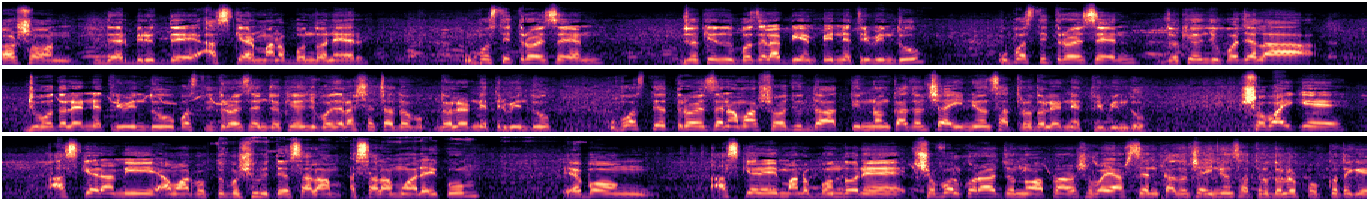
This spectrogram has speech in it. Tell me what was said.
দর্শনদের বিরুদ্ধে আজকের মানববন্ধনের উপস্থিত রয়েছেন জকিগঞ্জ উপজেলা বিএনপির নেতৃবৃন্দ। উপস্থিত রয়েছেন জকিগঞ্জ উপজেলা যুবদলের নেতৃবৃন্দু উপস্থিত রয়েছেন জকিগঞ্জ উপজেলা স্বেচ্ছাসেবক দলের নেতৃবৃন্দু উপস্থিত রয়েছেন আমার সহযোদ্ধা তিন নং কাজলশাহ ইউনিয়ন ছাত্র দলের নেতৃবৃন্দু। সবাইকে আজকের আমি আমার বক্তব্য শুরুতে সালাম আসসালামু আলাইকুম এবং আজকের এই মানববন্ধনে সফল করার জন্য আপনারা সবাই আসছেন কাজলশাহ ইউনিয়ন ছাত্রদলের পক্ষ থেকে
